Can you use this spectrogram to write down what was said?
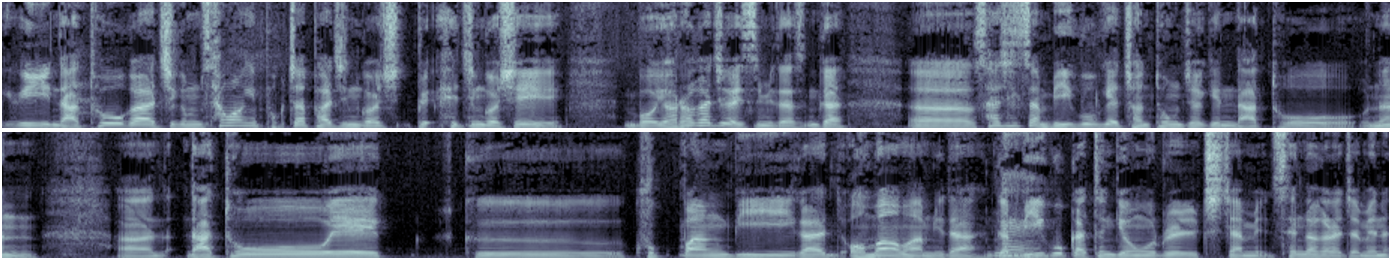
이 나토가 지금 상황이 복잡해진 것이 해진 것이 뭐 여러 가지가 있습니다. 그러니까 어 사실상 미국의 전통적인 나토는 어 나토의 그 국방비가 어마어마합니다. 그러니까 네. 미국 같은 경우를 치자면 생각을 하자면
